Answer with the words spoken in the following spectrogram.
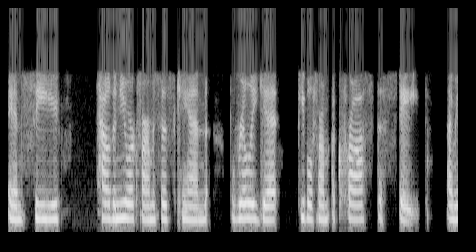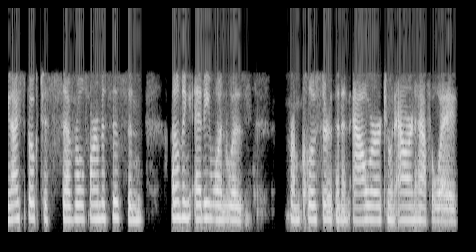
and see how the New York pharmacists can really get people from across the state. I mean, I spoke to several pharmacists, and I don't think anyone was from closer than an hour to an hour and a half away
